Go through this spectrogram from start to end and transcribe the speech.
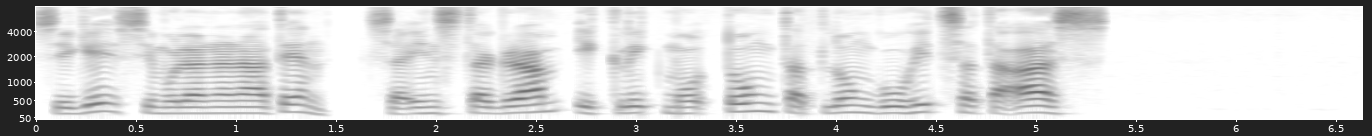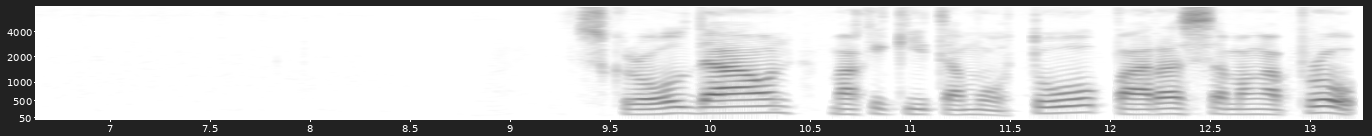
Sige, simulan na natin. Sa Instagram, i-click mo tong tatlong guhit sa taas. Scroll down, makikita mo to para sa mga pro.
